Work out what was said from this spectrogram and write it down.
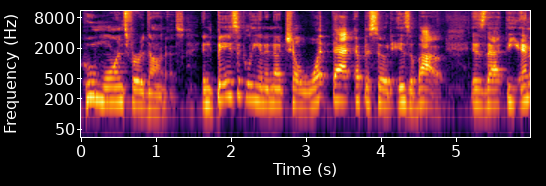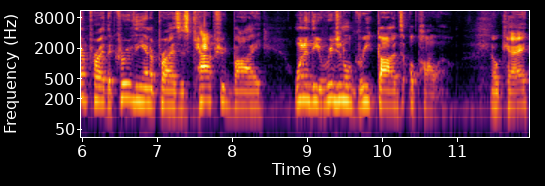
"Who Mourns for Adonis." And basically, in a nutshell, what that episode is about is that the Enterprise, the crew of the Enterprise, is captured by one of the original Greek gods, Apollo okay?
